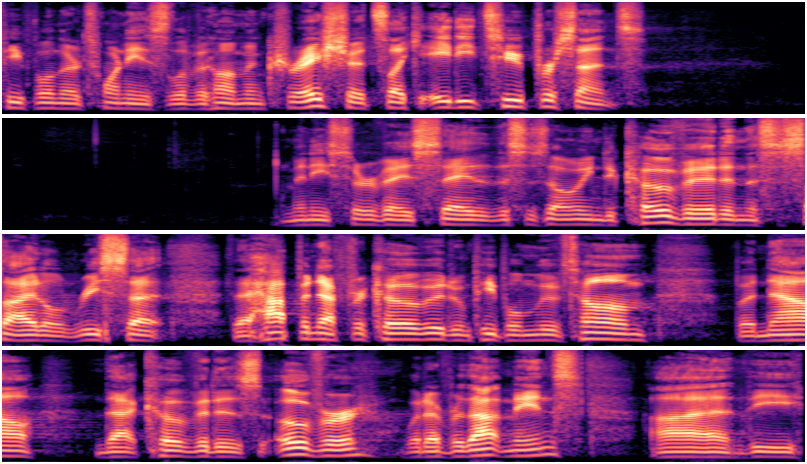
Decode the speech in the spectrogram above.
people in their 20s live at home. In Croatia, it's like 82%. Many surveys say that this is owing to COVID and the societal reset that happened after COVID when people moved home. But now that COVID is over, whatever that means, uh, the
